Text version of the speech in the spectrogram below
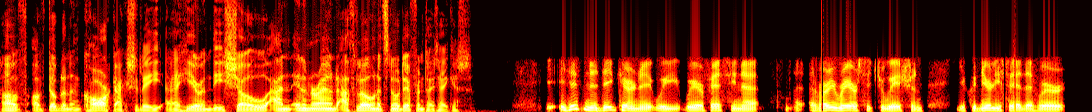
of, of Dublin and Cork, actually, uh, here in the show. And in and around Athlone, it's no different, I take it. It isn't indeed, Kieran. We, we're facing a, a very rare situation you could nearly say that we're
